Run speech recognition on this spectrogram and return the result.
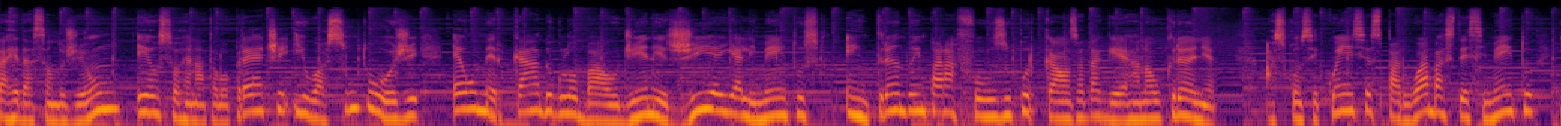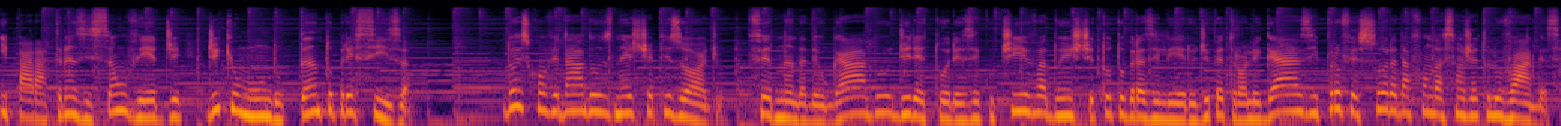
Da redação do G1, eu sou Renata Loprete e o assunto hoje é o mercado global de energia e alimentos entrando em parafuso por causa da guerra na Ucrânia. As consequências para o abastecimento e para a transição verde de que o mundo tanto precisa. Dois convidados neste episódio: Fernanda Delgado, diretora executiva do Instituto Brasileiro de Petróleo e Gás e professora da Fundação Getúlio Vargas.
